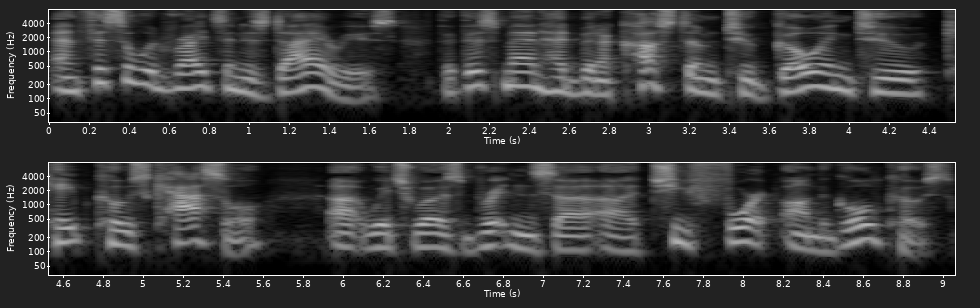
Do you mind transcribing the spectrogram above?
And Thistlewood writes in his diaries that this man had been accustomed to going to Cape Coast Castle, uh, which was Britain's uh, uh chief fort on the Gold Coast,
